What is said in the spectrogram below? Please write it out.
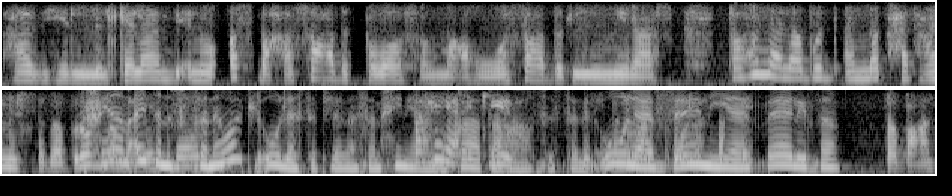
هذه الكلام بأنه أصبح صعب التواصل معه وصعب الميراث. فهنا لابد أن نبحث عن السبب. أحيانا أيضا في السنوات الأولى ست لما سامحيني على المقاطعه في السنة الأولى الثانية الثالثة. طبعا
